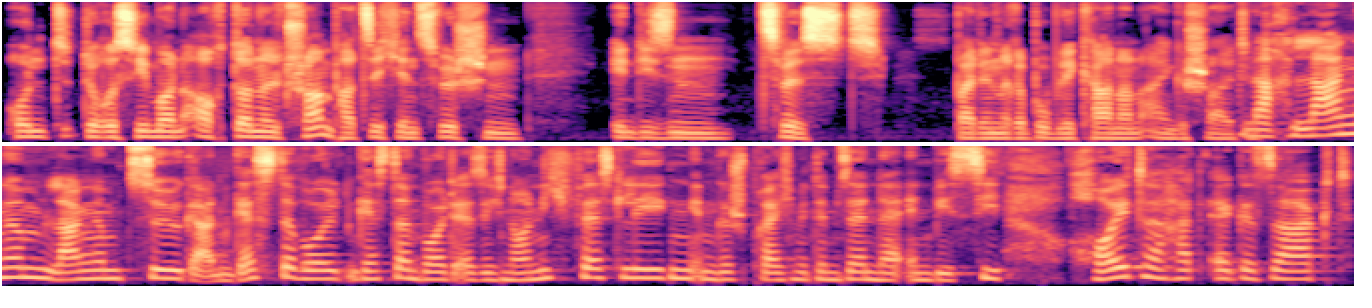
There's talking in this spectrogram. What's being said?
Und Doris Simon, auch Donald Trump hat sich inzwischen in diesen Zwist bei den Republikanern eingeschaltet. Nach langem, langem Zögern. Gestern, wollten, gestern wollte er sich noch nicht festlegen im Gespräch mit dem Sender NBC. Heute hat er gesagt,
